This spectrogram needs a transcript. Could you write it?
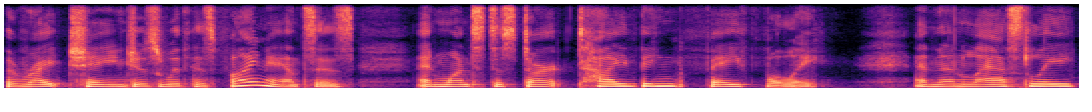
the right changes with his finances and wants to start tithing faithfully. And then lastly,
